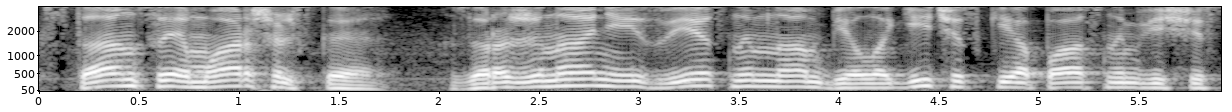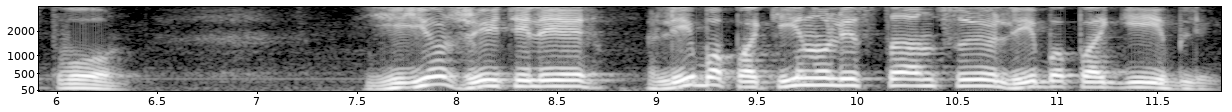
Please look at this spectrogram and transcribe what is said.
«Станция Маршальская заражена неизвестным нам биологически опасным веществом. Ее жители либо покинули станцию, либо погибли.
